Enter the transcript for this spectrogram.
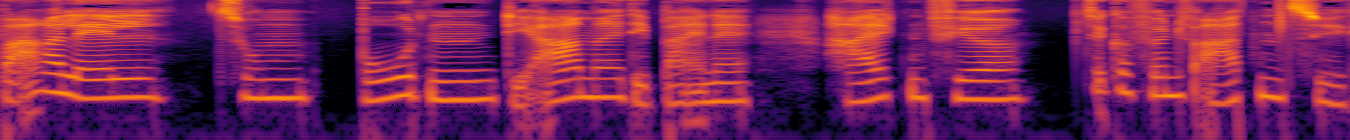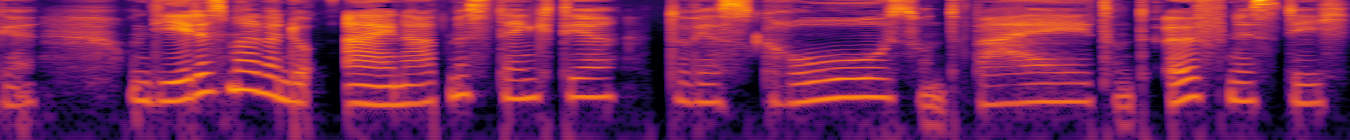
parallel zum Boden die Arme, die Beine halten für circa fünf Atemzüge. Und jedes Mal, wenn du einatmest, denk dir, du wirst groß und weit und öffnest dich.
